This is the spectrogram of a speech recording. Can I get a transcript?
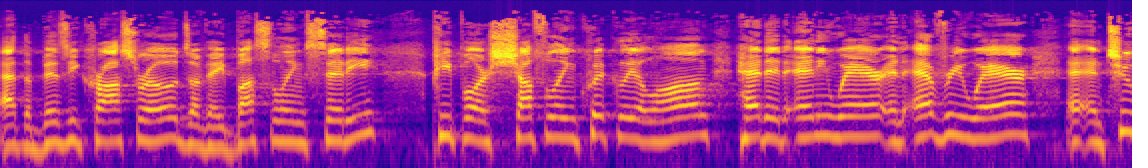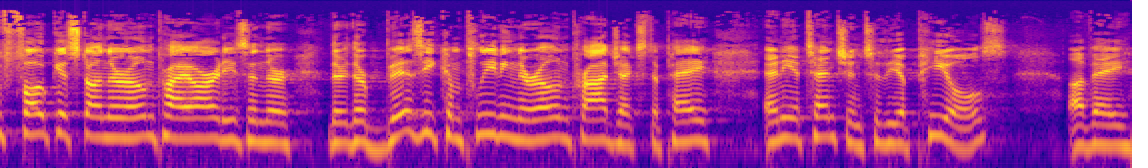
at the busy crossroads of a bustling city. People are shuffling quickly along, headed anywhere and everywhere, and, too focused on their own priorities, and they're, they're, they're busy completing their own projects to pay any attention to the appeals of a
